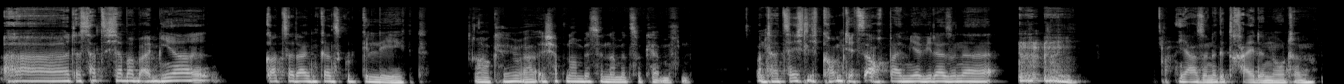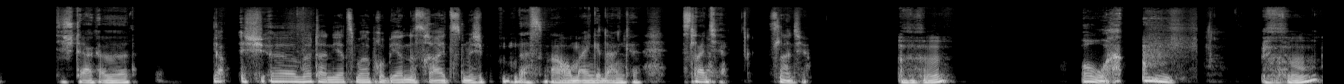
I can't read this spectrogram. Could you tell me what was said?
Äh, das hat sich aber bei mir Gott sei Dank ganz gut gelegt. Okay, ja, ich habe noch ein bisschen damit zu kämpfen. Und tatsächlich kommt jetzt auch bei mir wieder so eine, ja, so eine Getreidenote, die stärker wird. Ja, ich äh, würde dann jetzt mal probieren, das reizt mich. Das war auch mein Gedanke. Slantje. Slantje. Mhm. Oh. Mhm.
